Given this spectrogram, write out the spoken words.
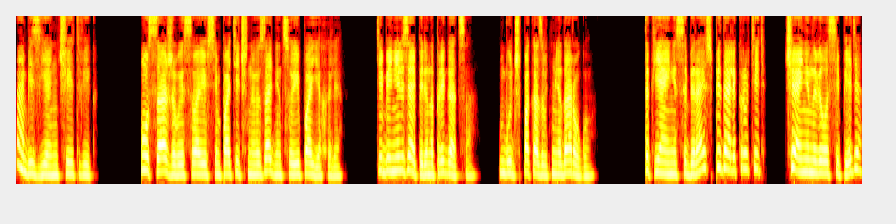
Обезьяничает Вик. Усаживай свою симпатичную задницу и поехали. Тебе нельзя перенапрягаться. Будешь показывать мне дорогу. Так я и не собираюсь педали крутить. Чай не на велосипеде?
